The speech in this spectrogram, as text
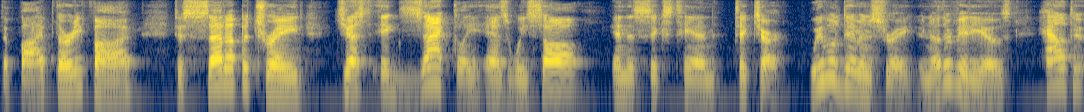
the 535 to set up a trade just exactly as we saw in the 610 tick chart. We will demonstrate in other videos how to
